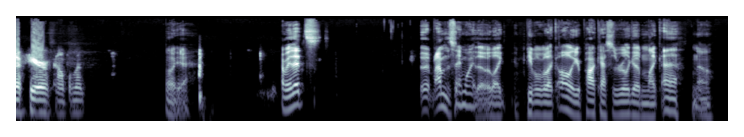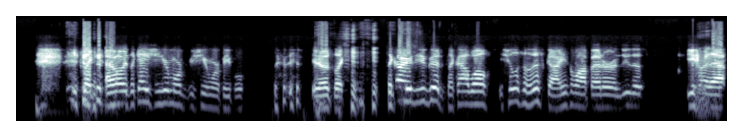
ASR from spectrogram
out of fear of compliments. Oh yeah. I mean that's. I'm the same way though. Like people were like, "Oh, your podcast is really good." I'm like, "Eh, no." It's like I'm always like, hey, you should hear more. You should hear more people. you know, it's like it's like, oh, you do good. It's like, oh, well, you should listen to this guy. He's a lot better, and do this. you Try that.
